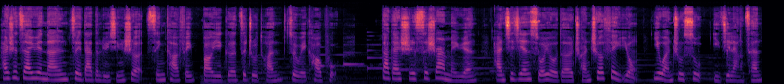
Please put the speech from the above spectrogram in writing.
还是在越南最大的旅行社 Sing Cafe 报一个自助团最为靠谱。大概是四十二美元，含期间所有的船车费用、一晚住宿以及两餐。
